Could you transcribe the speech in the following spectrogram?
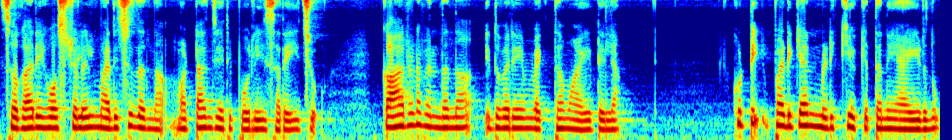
സ്വകാര്യ ഹോസ്റ്റലിൽ മരിച്ചതെന്ന് മട്ടാഞ്ചേരി പോലീസ് അറിയിച്ചു. കാരണമെന്തെന്ന് ഇതുവരെയും വ്യക്തമായിട്ടില്ല. കുട്ടി പഠിക്കാൻ മിടുക്കിയൊക്കെ തന്നെയായിരുന്നു.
